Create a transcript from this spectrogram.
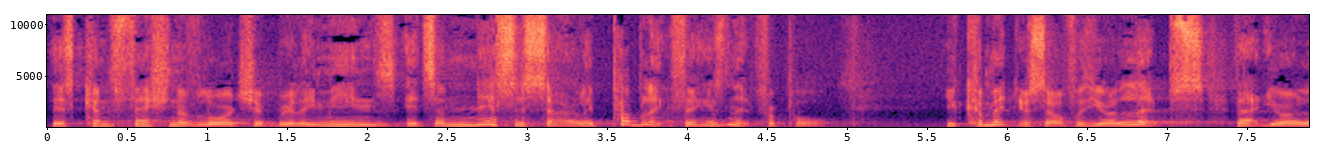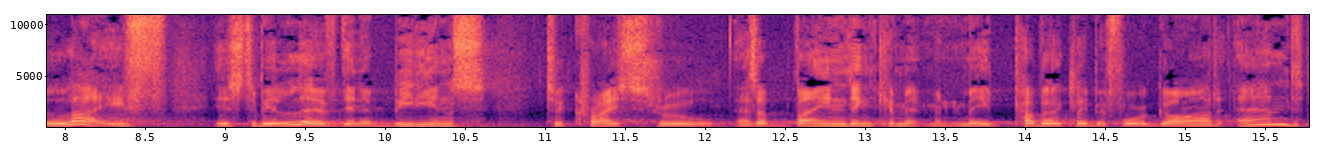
this confession of lordship really means. It's a necessarily public thing, isn't it, for Paul? You commit yourself with your lips that your life is to be lived in obedience to Christ's rule as a binding commitment made publicly before God and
